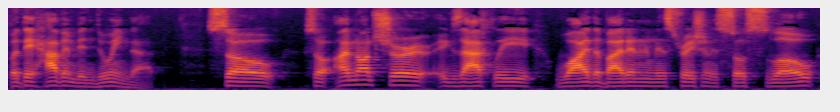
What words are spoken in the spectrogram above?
but they haven't been doing that. So So I'm not sure exactly why the Biden administration is so slow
